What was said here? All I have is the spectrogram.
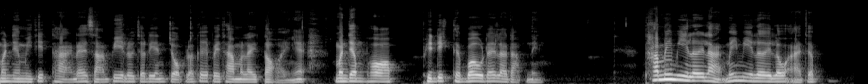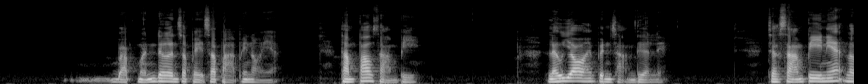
มันยังมีทิศทางได้ 3 ปีเราจะเรียนจบแล้วก็จะไปทำอะไรต่ออย่างเงี้ยมันยังพอ predictable ได้ระดับหนึ่ง ถ้าไม่มีเลยล่ะ ไม่มีเลยเราอาจจะแบบเหมือนเดินสเปะสปะไปหน่อยอะทำเป้า 3 ปี แล้วย่อให้เป็น 3 เดือนเลย จาก 3 ปีนี้เรา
